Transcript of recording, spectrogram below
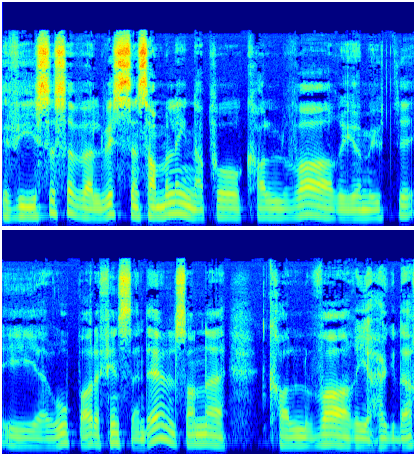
det viser seg vel, hvis en sammenligner på kalvarium ute i Europa, det fins en del sånne kalvariehøgder,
